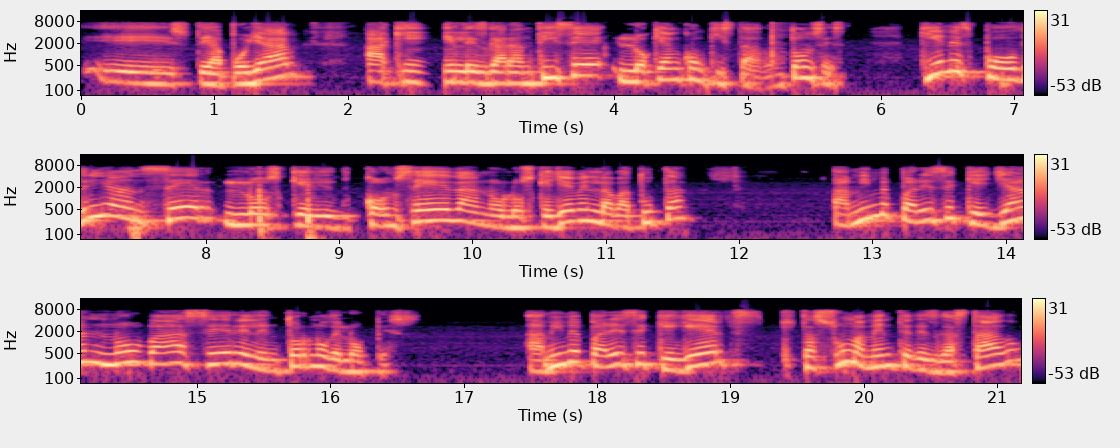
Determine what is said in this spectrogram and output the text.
este, apoyar a quien les garantice lo que han conquistado. Entonces, ¿quiénes podrían ser los que concedan o los que lleven la batuta? A mí me parece que ya no va a ser el entorno de López. A mí me parece que Gertz está sumamente desgastado.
